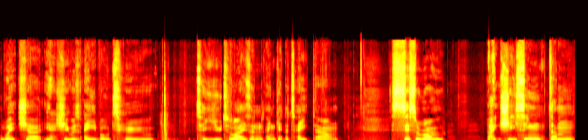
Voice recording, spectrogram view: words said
which uh, yeah, she was able to to utilize and and get the takedown. Cicero, like she seemed um,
